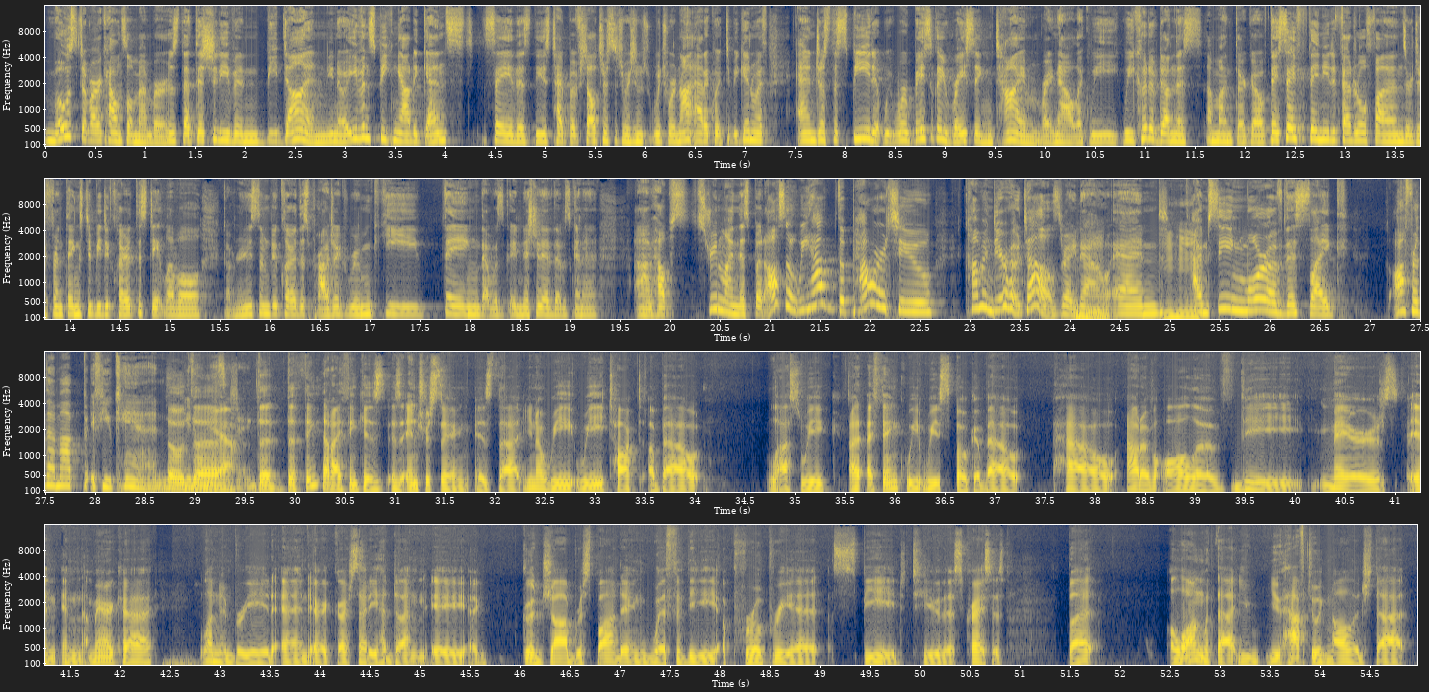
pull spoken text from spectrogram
most of our council members that this should even be done you know even speaking out against say this these type of shelter situations which were not adequate to begin with and just the speed we- we're basically racing time right now. Like we we could have done this a month ago. They say they needed federal funds or different things to be declared at the state level. Governor newsom declared this Project Roomkey thing that was initiative that was going to um, help streamline this. But also we have the power to commandeer hotels right now. And i'm seeing more of this like offer them up if you can So you the, know, Yeah. the the thing that I think is is interesting is that you know we we talked about last week. I, I think we we spoke about how out of all of the mayors in in America, London Breed and Eric Garcetti had done a, a good job responding with the appropriate speed to this crisis, but along with that, you you have to acknowledge that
